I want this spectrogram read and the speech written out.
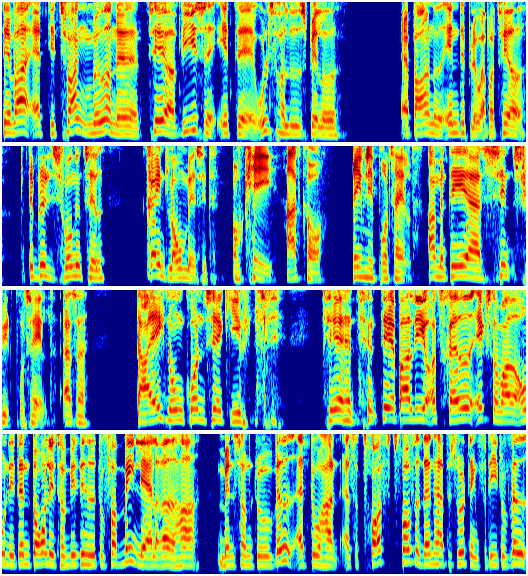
det var, at de tvang møderne til at vise et øh, ultralydsbillede af barnet, inden det blev aborteret. Det blev de tvunget til rent lovmæssigt. Okay, hardcore. Rimelig brutalt. Ah, men det er sindssygt brutalt. Altså, der er ikke nogen grund til at give... til at, det er bare lige at træde ekstra meget oven i den dårlige samvittighed, du formentlig allerede har, men som du ved, at du har altså, truff, truffet den her beslutning, fordi du ved,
